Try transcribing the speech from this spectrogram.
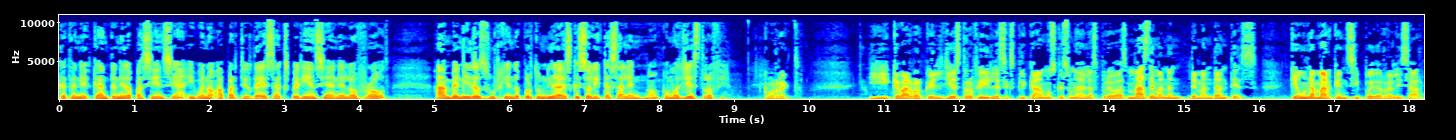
que, que han tenido paciencia. Y bueno, a partir de esa experiencia en el off-road, han venido surgiendo oportunidades que solitas salen, ¿no? Como el GS Trophy. Correcto. Y qué bárbaro que el GS Trophy les explicábamos que es una de las pruebas más demandantes que una marca en sí puede realizar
